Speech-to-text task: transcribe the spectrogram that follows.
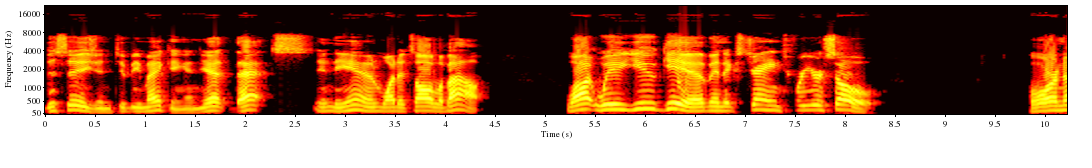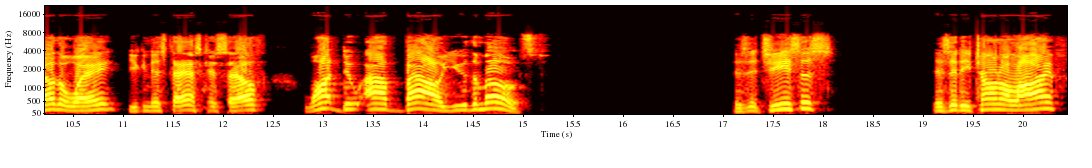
decision to be making. And yet, that's in the end what it's all about. What will you give in exchange for your soul? Or another way, you can just ask yourself, what do I value the most? Is it Jesus? Is it eternal life?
